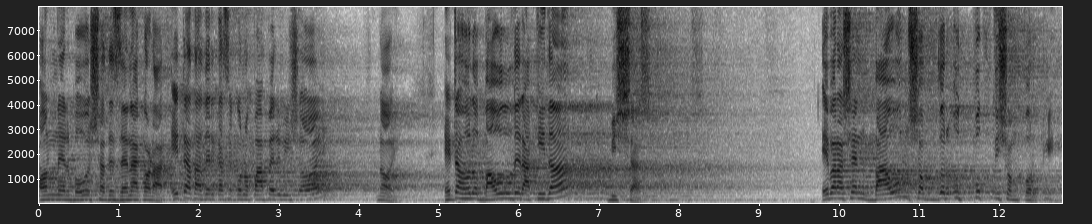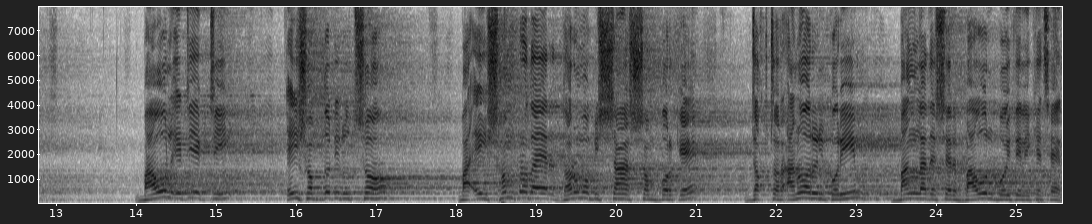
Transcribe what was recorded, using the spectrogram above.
অন্যের বউয়ের সাথে জেনা করা, এটা তাদের কাছে কোনো পাপের বিষয় নয়। এটা হলো বাউলদের আকিদা, বিশ্বাস। এবার আসেন বাউল শব্দর উৎপত্তি সম্পর্কে। বাউল এটি একটি, এই শব্দটির উৎস বা এই সম্প্রদায়ের ধর্ম বিশ্বাস সম্পর্কে ডক্টর আনোয়ারুল করিম বাংলাদেশের বাউল বইতে লিখেছেন,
